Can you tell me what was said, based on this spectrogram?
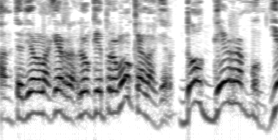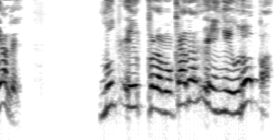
anterior a la guerra, lo que provoca la guerra, dos guerras mundiales eh, provocadas en Europa,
